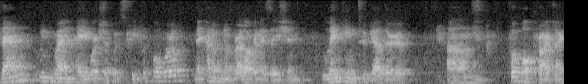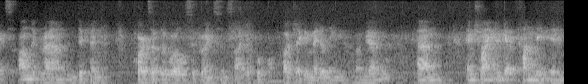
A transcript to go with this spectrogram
then we ran a workshop with Street Football World. They're kind of an umbrella organization linking together um, football projects on the ground in different parts of the world. So, for instance, like a football project in Medellin, Colombia, um, and trying to get funding in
